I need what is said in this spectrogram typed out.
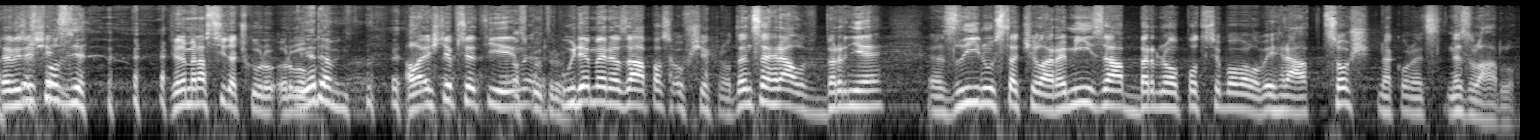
To je vyřešení. pozdě. Jdeme na střídačku, Robo. Jedem. Ale ještě předtím půjdeme na zápas o všechno. Ten se hrál v Brně, z Línu stačila remíza, Brno potřebovalo vyhrát, což nakonec nezvládlo.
